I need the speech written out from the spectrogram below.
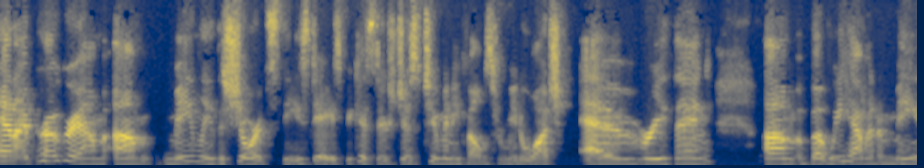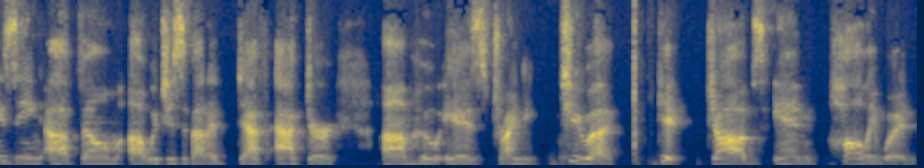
And I program um, mainly the shorts these days because there's just too many films for me to watch everything. Um, but we have an amazing uh, film, uh, which is about a deaf actor um, who is trying to, to uh, get jobs in Hollywood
